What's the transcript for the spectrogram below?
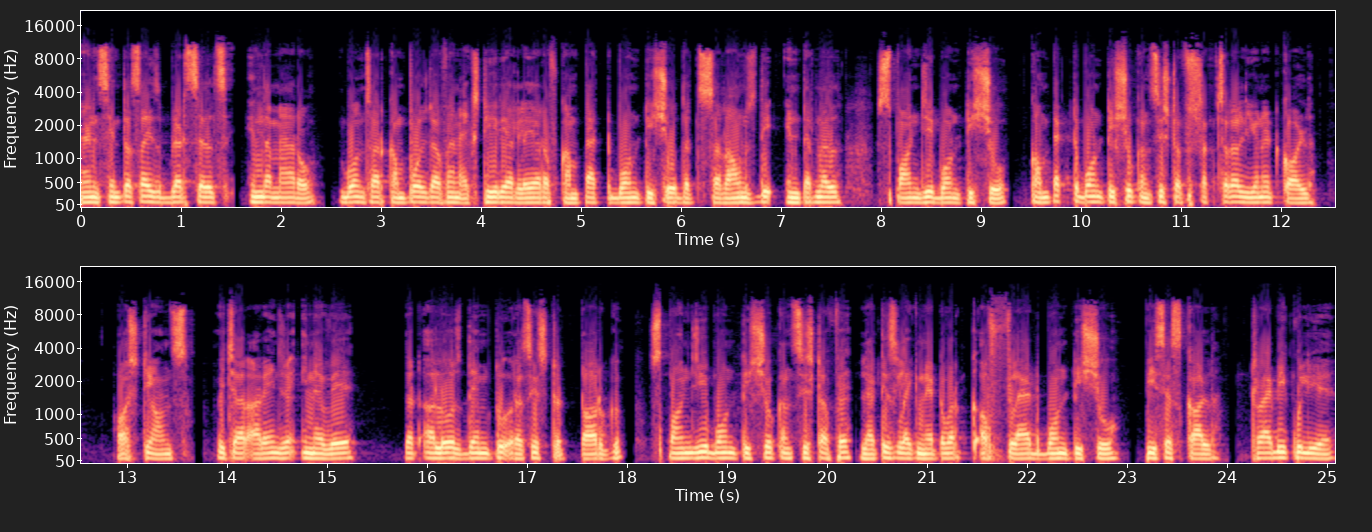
and synthesize blood cells in the marrow. Bones are composed of an exterior layer of compact bone tissue that surrounds the internal spongy bone tissue. Compact bone tissue consists of structural unit called osteons, which are arranged in a way that allows them to resist torque. Spongy bone tissue consists of a lattice-like network of flat bone tissue pieces called trabeculae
